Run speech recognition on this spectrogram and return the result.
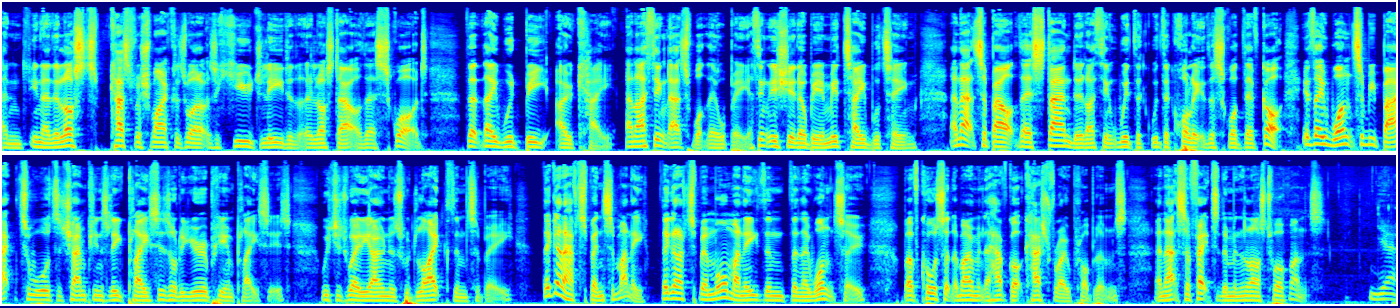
And you know they lost Kasper Schmeichel as well. That was a huge leader that they lost out of their squad that they would be okay. And I think that's what they'll be. I think this year they'll be a mid-table team, and that's about their standard. I think with the with the quality of the squad they've got. If they want to be back towards the Champions League places or the European places, which is where the owners would like them to be, they're going to have to spend some money. They're going to have to spend more money than, than they want to. But of course, at the moment, they have got cash flow problems, and that's affected them in the last 12 months. Yeah,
